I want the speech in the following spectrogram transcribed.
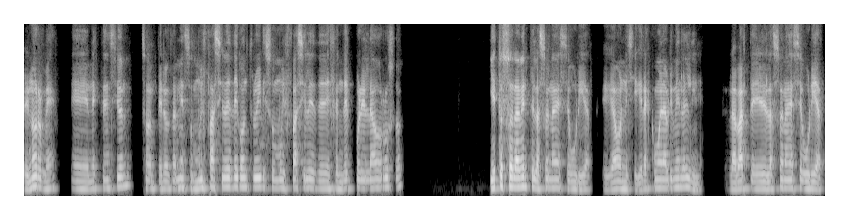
enormes en extensión, son, pero también son muy fáciles de construir y son muy fáciles de defender por el lado ruso. Y esto es solamente la zona de seguridad, digamos, ni siquiera es como la primera línea, la parte de la zona de seguridad.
